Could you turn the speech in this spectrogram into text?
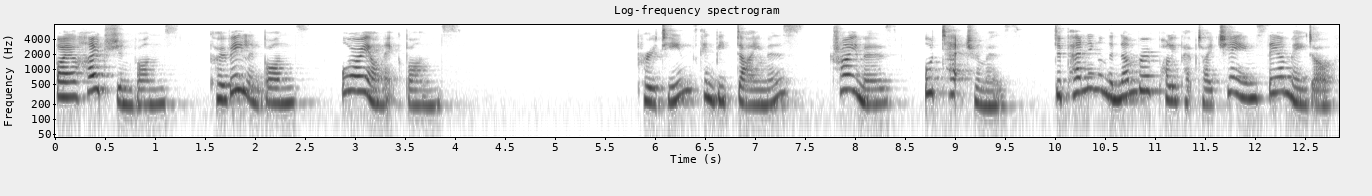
via hydrogen bonds, covalent bonds, or ionic bonds. Proteins can be dimers, trimers, or tetramers, depending on the number of polypeptide chains they are made of.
